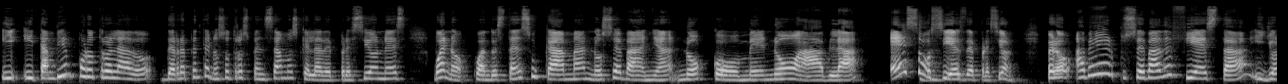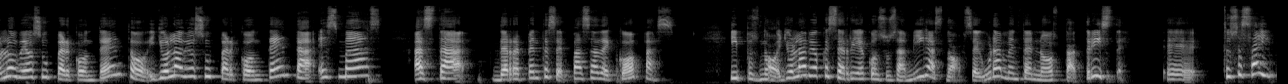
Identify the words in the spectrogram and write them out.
Y, y, también, por otro lado, de repente nosotros pensamos que la depresión es, bueno, cuando está en su cama, no se baña, no come, no habla. Eso sí es depresión. Pero, a ver, pues se va de fiesta y yo lo veo súper contento y yo la veo súper contenta. Es más, hasta de repente se pasa de copas. Y pues no, yo la veo que se ríe con sus amigas. No, seguramente no está triste. Eh, entonces hay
